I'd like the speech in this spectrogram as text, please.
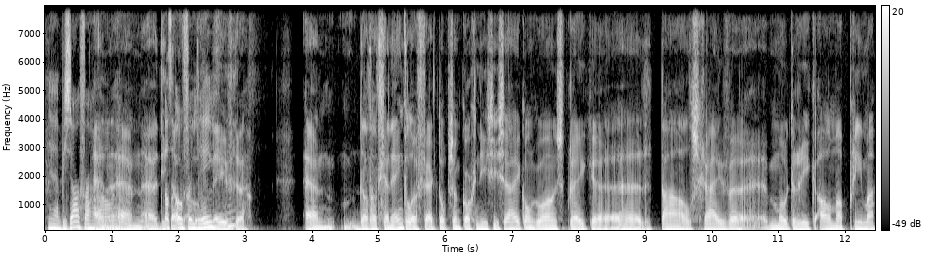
Ja, bizar verhaal. En, en uh, die dat, overleefde. overleefde. En dat had geen enkel effect op zijn cognitie. Hij kon gewoon spreken, taal, schrijven, motoriek, allemaal prima.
